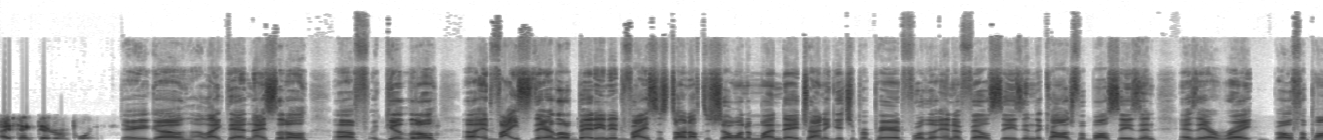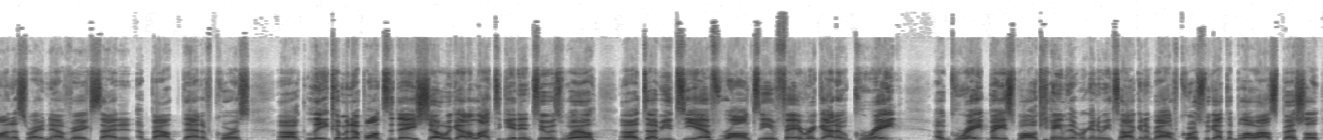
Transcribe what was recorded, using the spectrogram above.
I think that are important. There you go. I like that nice little, uh, good little uh, advice there, a little betting advice to start off the show on a Monday, trying to get you prepared for the NFL season, the college football season, as they are right both upon us right now. Very excited about that, of course. Uh, Lee, coming up on today's show, we got a lot to get into as well. Uh, WTF, wrong team favorite, got a great a great baseball game that we're going to be talking about. Of course, we got the blowout special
